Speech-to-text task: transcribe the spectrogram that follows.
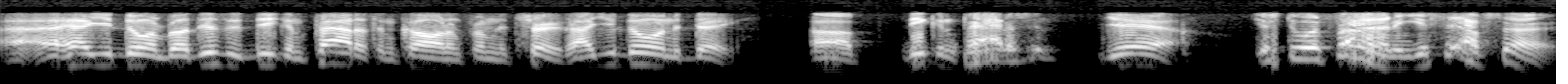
Uh, how you doing, brother? This is Deacon Patterson calling from the church. How you doing today? Uh, Deacon Patterson. Yeah. Just doing fine, and yourself, sir?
